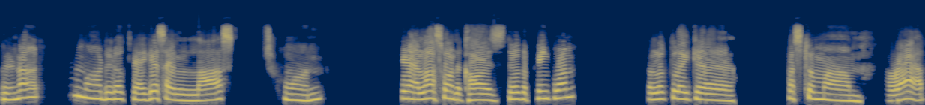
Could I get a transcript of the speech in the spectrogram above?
They're not modded. Okay, I guess I lost one. Yeah, I lost one of the cars. There was a pink one. It looked like a custom um, wrap.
